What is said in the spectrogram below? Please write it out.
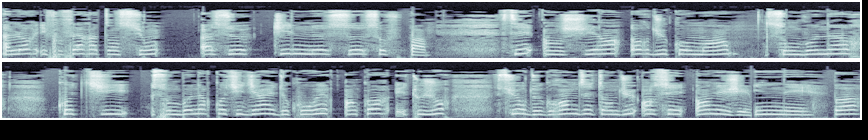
alors il faut faire attention à ce qu'il ne se sauve pas. C'est un chien hors du commun. Son bonheur, quotidien est de courir encore et toujours sur de grandes étendues enneigées. Il n'est pas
